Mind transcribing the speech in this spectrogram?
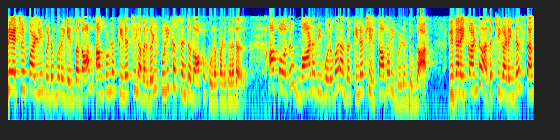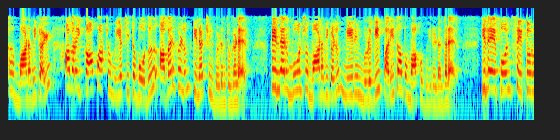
நேற்று பள்ளி விடுமுறை என்பதால் அங்குள்ள கிணற்றில் அவர்கள் குளிக்க சென்றதாக கூறப்படுகிறது. அப்போது மாணவி ஒருவர் அந்த கிணற்றில் தவறி விழுந்துள்ளார். இதனை கண்டு அதிர்ச்சியடைந்த சக மாணவிகள் அவரை காப்பாற்ற முயற்சித்தபோது அவர்களும் கிணற்றில் விழுந்துள்ளனர். பின்னர் மூன்று மாணவிகளும் நீரில் முழுகி பரிதாபமாக உயிரிழந்தனர். இதேபோல் சித்தூர்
